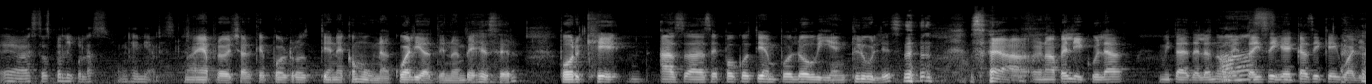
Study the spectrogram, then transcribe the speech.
eh, estas películas. Son geniales. No, y aprovechar que Paul Rudd tiene como una cualidad de no envejecer, porque hasta hace poco tiempo lo vi en Clueless, o sea, una película mitad de los 90 Ah, y sí. sigue casi que igualito.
